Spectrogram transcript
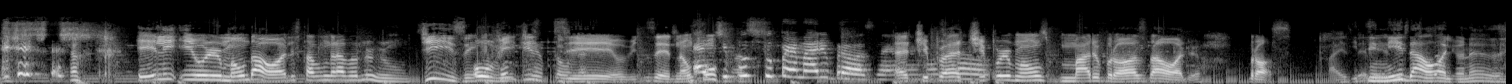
Ele e o irmão da óleo estavam gravando juntos. Dizem. Ouvi comentam, dizer, ouvi dizer, não É com- tipo Super Mario Bros, né? é tipo é tipo irmãos Mario Bros da óleo. Bros. Itini da óleo, né?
